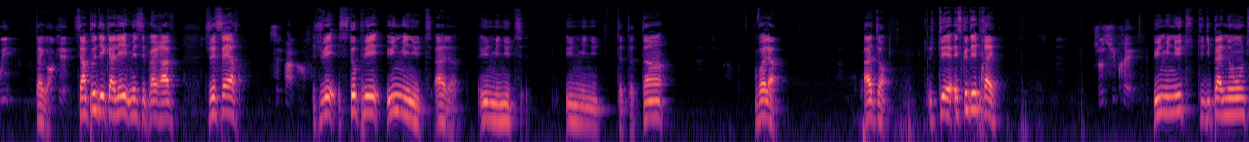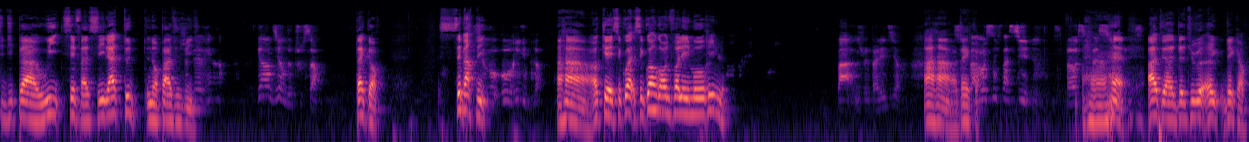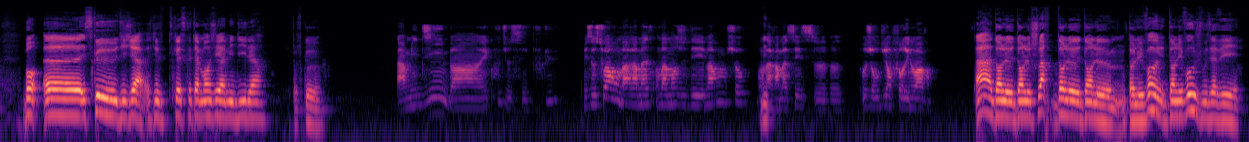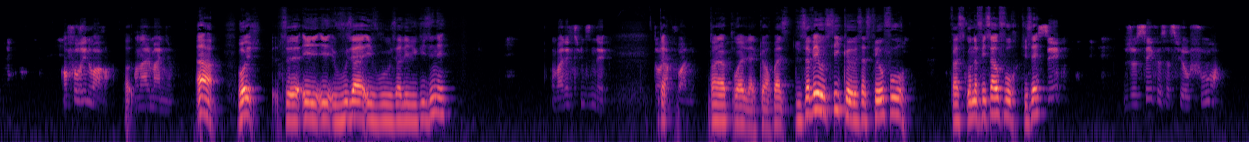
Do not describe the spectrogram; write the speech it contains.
Oui, D'accord. Ok. C'est un peu décalé, mais c'est pas grave. Je vais faire, c'est pas grave. je vais stopper une minute. Alors, une minute, une minute. Voilà. Attends. Est-ce que t'es prêt? Je suis prêt. Une minute, tu dis pas non, tu dis pas oui, c'est facile. Là, tout, non, pas tout de Je suite. vais rien, rien dire de tout ça. D'accord. C'est Ces parti. mots horribles. Ah ah, ok, c'est quoi, c'est quoi encore une fois les mots horribles? Bah, je vais pas les dire. Ah ah, C'est pas d'accord. aussi facile. C'est pas aussi facile. ah, tu, tu veux, euh, d'accord. Bon, euh, est-ce que déjà, qu'est-ce que t'as mangé à midi là? Parce que, À midi, ben, écoute, je sais. Mais ce soir, on va, ramasser, on va manger des marrons chauds. On Des- a ramassé ce, aujourd'hui en forêt noire. ah, dans le, dans le Schwart, dans le, dans le, dans les Vosges, dans les Vosges, vous avez, En forêt noire, Oh. en Allemagne. ah, c'est- et, et vous, a- et vous allez le cuisiner? On va aller le cuisiner. Dans la poêle. dans la poêle, d'accord. Que tu savais aussi que ça se fait au four, parce qu'on a fait ça au four, tu sais? Je sais, je sais que ça se fait au four,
